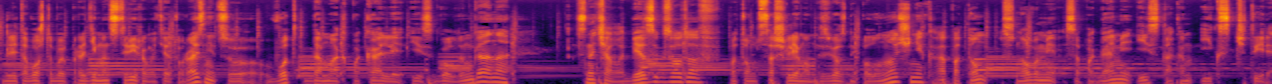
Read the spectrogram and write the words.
Для того, чтобы продемонстрировать эту разницу, вот дамаг по Калли из Голден Гана Сначала без экзотов, потом со шлемом Звездный Полуночник, а потом с новыми сапогами и стаком X4.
